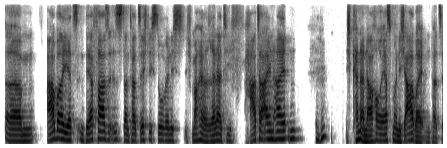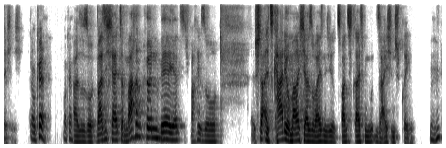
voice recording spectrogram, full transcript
Ähm, aber jetzt in der Phase ist es dann tatsächlich so, wenn ich, ich mache ja relativ harte Einheiten. Mhm. Ich kann danach auch erstmal nicht arbeiten tatsächlich. Okay. Okay. Also so, was ich hätte machen können, wäre jetzt, ich mache hier so, als Cardio mache ich ja so, weiß nicht, 20, 30 Minuten Seichen springen. Mhm.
